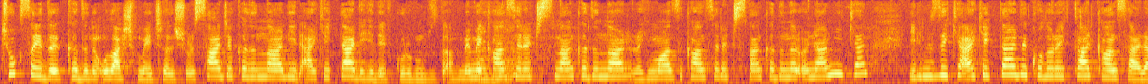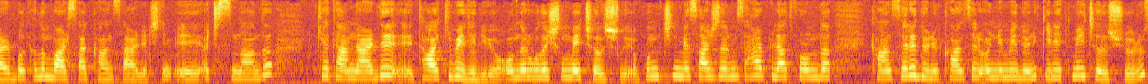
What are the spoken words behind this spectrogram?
çok sayıda kadına ulaşmaya çalışıyoruz. Sadece kadınlar değil, erkekler de hedef grubumuzda. Meme Hı hı. kanseri açısından kadınlar, rahim ağzı kanseri açısından kadınlar önemliyken ilimizdeki erkekler de kolorektal kanserler, bakalım bağırsak kanserleri işte, açısından da ketemlerde e, takip ediliyor. Onlara ulaşılmaya çalışılıyor. Bunun için mesajlarımızı her platformda kansere dönük, kanser önlemeye dönük iletmeye çalışıyoruz.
